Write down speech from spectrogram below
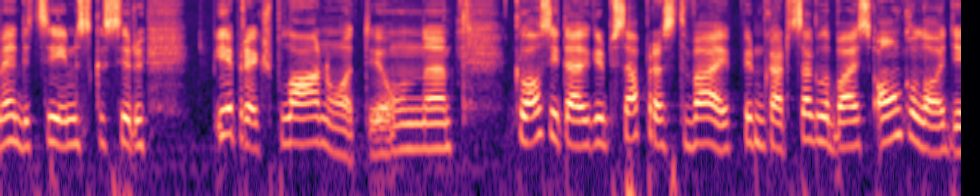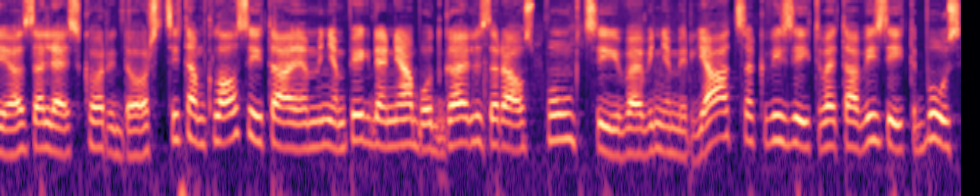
medicīnas, kas ir iepriekš plānoti. Un, uh, klausītāji grib saprast, vai pirmkārt saglabājas onkoloģijā zaļais koridors. Citam klausītājam viņam piekdien jābūt gaļazarā uz punkciju, vai viņam ir jāatsaka vizīte, vai tā vizīte būs.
